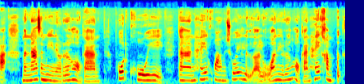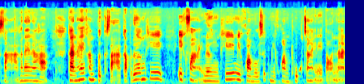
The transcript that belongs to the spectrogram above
ค่ะ มันน่าจะมีในเรื่องของการ พูดคุย การให้ความช่วยเหลือหรือว่าในเรื่องของการให้คำปรึกษาก็ได้นะคะ การให้คำปรึกษากับเรื่องที่อีกฝ่ายหนึ่งที่มีความรู้สึกมีความทุกข์ใจในตอนนั้น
